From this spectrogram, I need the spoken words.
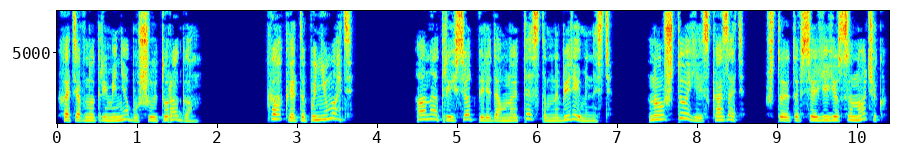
хотя внутри меня бушует ураган. «Как это понимать?» Она трясет передо мной тестом на беременность. Ну что ей сказать? Что это все ее сыночек?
